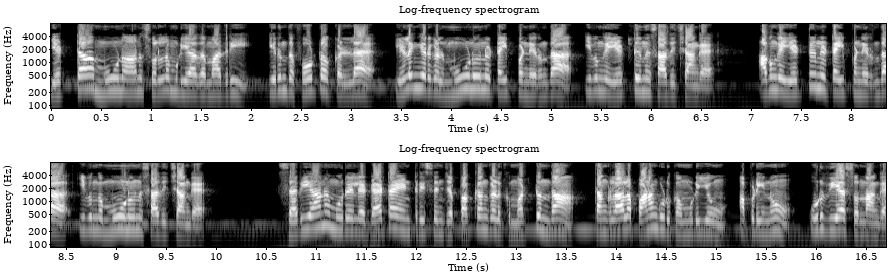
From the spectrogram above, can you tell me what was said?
எட்டா மூணான்னு சொல்ல முடியாத மாதிரி இருந்த போட்டோக்கள்ல இளைஞர்கள் மூணுன்னு டைப் பண்ணிருந்தா இவங்க எட்டுன்னு சாதிச்சாங்க. அவங்க எட்டுன்னு டைப் பண்ணிருந்தா இவங்க மூணுன்னு சாதிச்சாங்க. சரியான முறையில டேட்டா என்ட்ரி செஞ்ச பக்கங்களுக்கு மட்டும்தான் தங்களால பணம் கொடுக்க முடியும் அப்படின்னும் உறுதியா சொன்னாங்க.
